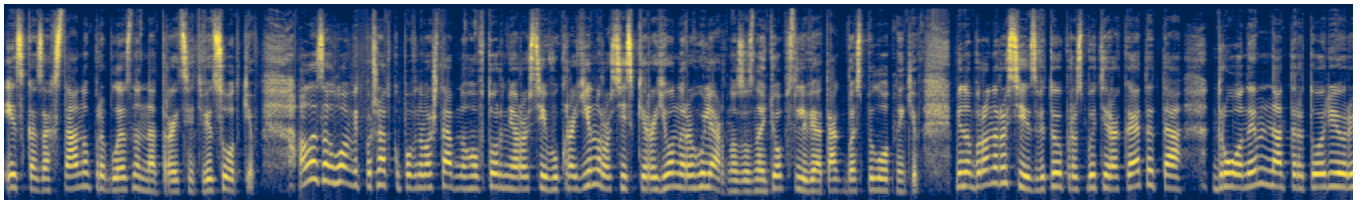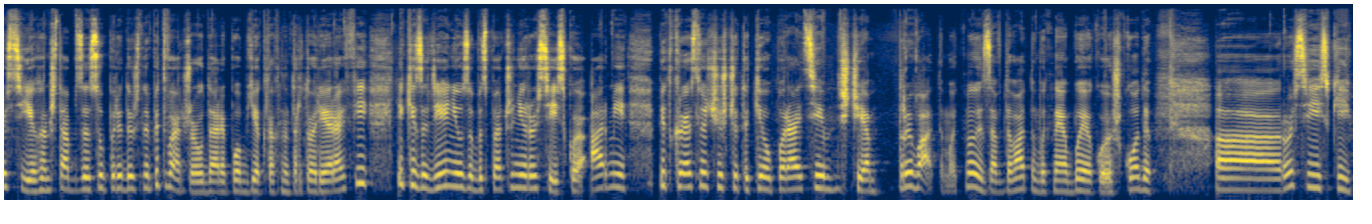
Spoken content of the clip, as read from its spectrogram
із Казахстану приблизно на 30%. Але загалом від початку повномасштабного вторгнення Росії в Україну російські регіони регулярно зазнають обстрілів і атак безпілотників. Міноборони Росії звітує про збиті ракети та дрони на територію Росії. Генштаб ЗСУ періодично підтверджує удари по об'єктах на території РФ, які задіяні у забезпеченні російської армії, підкреслюючи, що такі операції ще триватимуть. Ну і завдаватимуть неабиякої шкоди е, Російській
